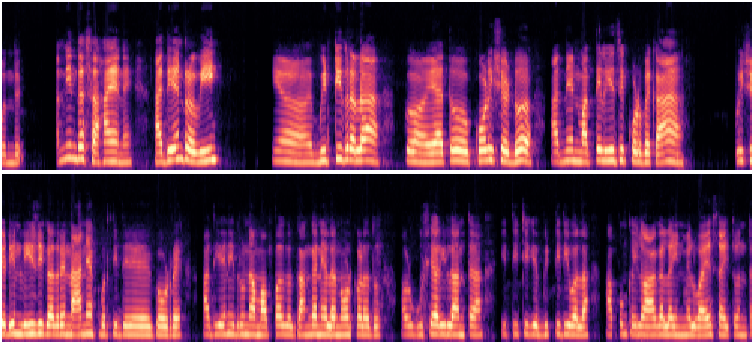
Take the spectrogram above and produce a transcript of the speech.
ಬಂದೆ. ನನ್ನಿಂದ ಸಹಾಯನೇ? ಅದೇನು ರವಿ? ಬಿಟ್ಟಿದ್ರಲ್ಲ ಯಾತು ಕೋಳಿ ಶೆಡ್ಡು ಅದನ್ನೇನು ಮತ್ತೆ ಲೀಸಿಗೆ ಕೊಡಬೇಕಾ? ಕೋಳಿ ಶೆಡ್ಡಿನ ಲೀಸಿಗಾದರೆ ನಾನು ಯಾಕೆ ಬರ್ತಿದ್ದೆ ಗೌಡ್ರೆ? ಅದು ಏನಿದ್ರು ನಮ್ಮ ಅಪ್ಪ ಗಂಗನೆಲ್ಲ ನೋಡ್ಕೊಳ್ಳೋದು ಅವ್ಳಿಗೆ ಹುಷಾರಿಲ್ಲ ಅಂತ ಇತ್ತೀಚೆಗೆ ಬಿಟ್ಟಿದ್ದೀವಲ್ಲ ಅಪ್ಪನ ಕೈಲೂ ಆಗಲ್ಲ, ಇನ್ಮೇಲೆ ವಯಸ್ಸಾಯಿತು ಅಂತ.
